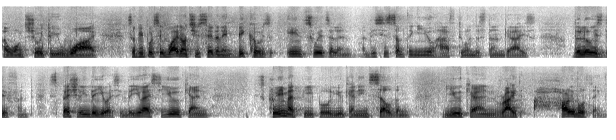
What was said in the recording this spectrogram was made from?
I won't show it to you. Why? Some people say, why don't you say the name? Because in Switzerland, and this is something you have to understand, guys, the law is different, especially in the US. In the US, you can scream at people, you can insult them, you can write horrible things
